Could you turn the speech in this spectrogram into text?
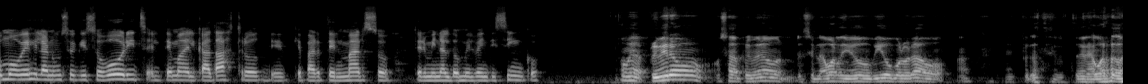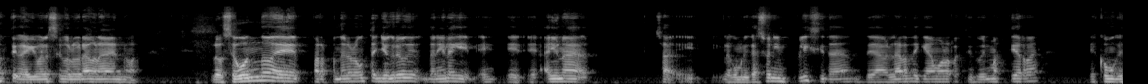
¿Cómo ves el anuncio que hizo Boric, el tema del catastro de, que parte en marzo, termina el 2025? primero, o sea, primero decir la guardia, yo vivo Colorado, ¿ah? pero estoy de acuerdo contigo, hay que ponerse Colorado una vez no. Lo segundo, es, para responder a la pregunta, yo creo que, Daniela, que eh, eh, hay una, o sea, la comunicación implícita de hablar de que vamos a restituir más tierra es como que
